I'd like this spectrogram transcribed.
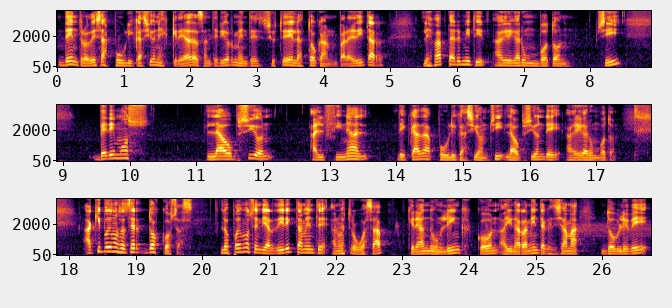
dentro de esas publicaciones creadas anteriormente, si ustedes las tocan para editar, les va a permitir agregar un botón. ¿sí? Veremos la opción al final de cada publicación, ¿sí? la opción de agregar un botón. Aquí podemos hacer dos cosas. Los podemos enviar directamente a nuestro WhatsApp, creando un link con, hay una herramienta que se llama wa.me,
